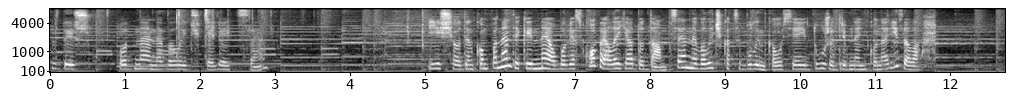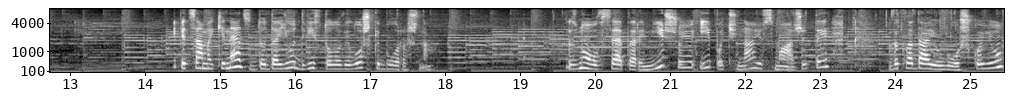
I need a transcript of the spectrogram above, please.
Сюди ж одне невеличке яйце. І ще один компонент, який не обов'язковий, але я додам. Це невеличка цибулинка. Ось я її дуже дрібненько нарізала. І під самий кінець додаю 2 столові ложки борошна. Знову все перемішую і починаю смажити. Викладаю ложкою,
